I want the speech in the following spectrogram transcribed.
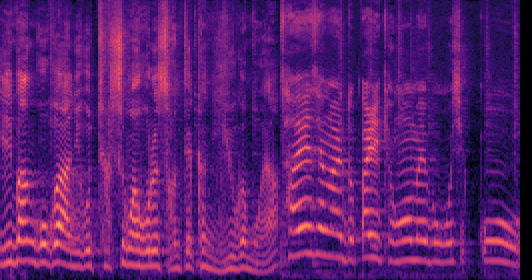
일반고가 아니고 특성화고를 선택한 이유가 뭐야? 사회생활도 빨리 경험해보고 싶고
